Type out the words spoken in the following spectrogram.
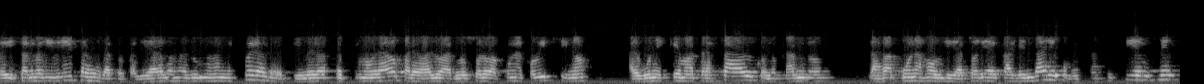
revisando libretas de la totalidad de los alumnos en la escuela, del primero a séptimo grado, para evaluar no solo vacuna COVID, sino algún esquema trazado y colocando las vacunas obligatorias de calendario, como se hace siempre,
